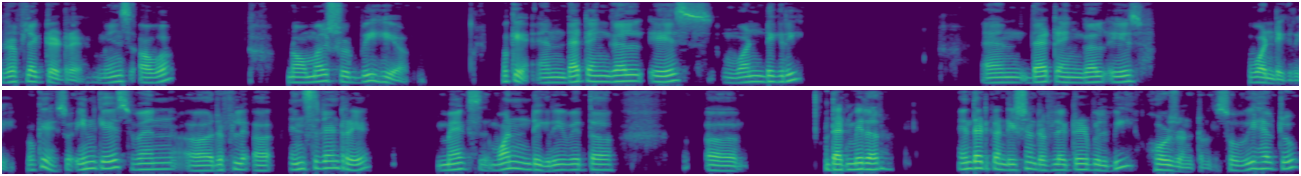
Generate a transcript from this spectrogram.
reflected ray means our normal should be here. Okay and that angle is 1 degree and that angle is 1 degree. Okay so in case when uh, uh, incident ray makes 1 degree with uh, uh, that mirror in that condition reflected will be horizontal. So we have to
